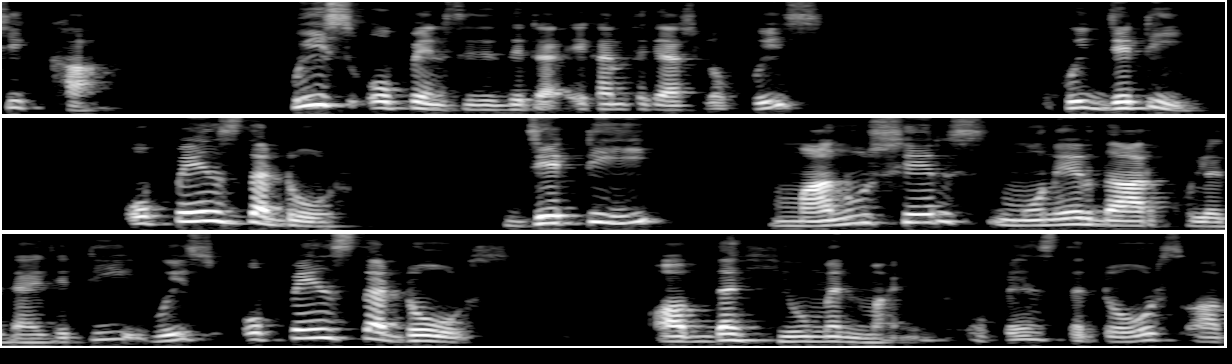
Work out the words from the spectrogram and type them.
শিক্ষা হুইস ওপেন্স যেটা এখান থেকে আসলো হুইস হুইচ যেটি ওপেন্স দ্য ডোর যেটি মানুষের মনের দ্বার খুলে দেয়, যেটি which opens the doors of the human mind opens the doors of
